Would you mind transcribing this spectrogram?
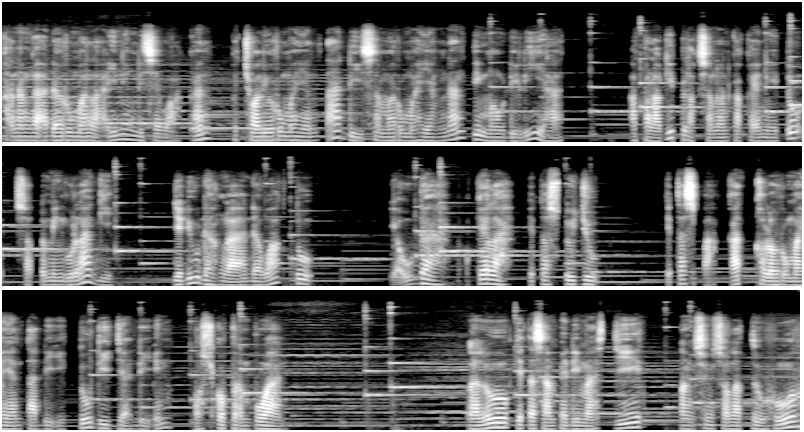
Karena nggak ada rumah lain yang disewakan kecuali rumah yang tadi sama rumah yang nanti mau dilihat. Apalagi pelaksanaan KKN itu satu minggu lagi jadi udah nggak ada waktu. Ya udah oke okay lah kita setuju. Kita sepakat kalau rumah yang tadi itu dijadiin posko perempuan. Lalu kita sampai di masjid langsung sholat zuhur.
